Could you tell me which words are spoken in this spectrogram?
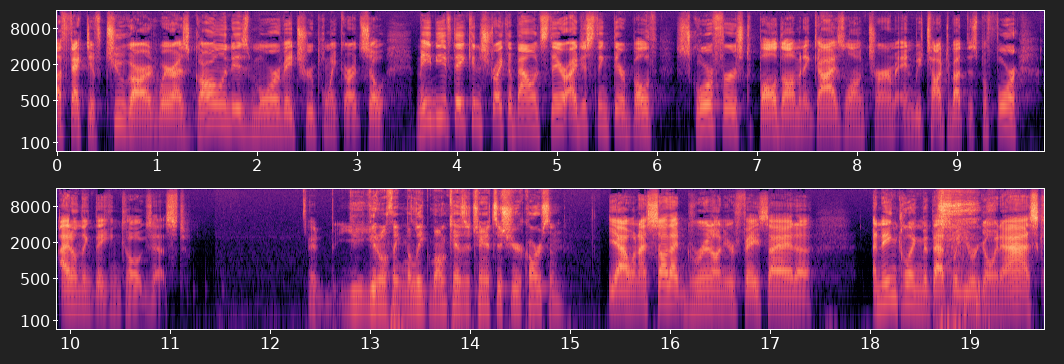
effective two guard, whereas Garland is more of a true point guard. So, maybe if they can strike a balance there, I just think they're both score first, ball dominant guys long term. And we've talked about this before. I don't think they can coexist. Uh, you, you don't think Malik Monk has a chance this year, Carson? Yeah, when I saw that grin on your face, I had a an inkling that that's what you were going to ask.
